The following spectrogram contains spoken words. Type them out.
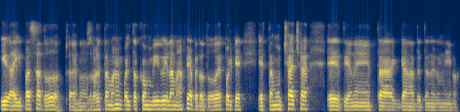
y de ahí pasa todo. O sea, nosotros estamos envueltos con Vigo y la mafia, pero todo es porque esta muchacha eh, tiene estas ganas de tener un hijo.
